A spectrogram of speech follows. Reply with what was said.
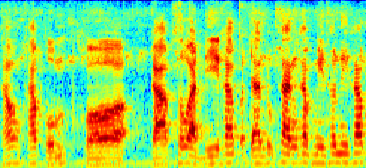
เอาครับ ผมขอกราบสวัสดีครับ อาจารย์ทุกท่านครับ มีเท่านี้ครับ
